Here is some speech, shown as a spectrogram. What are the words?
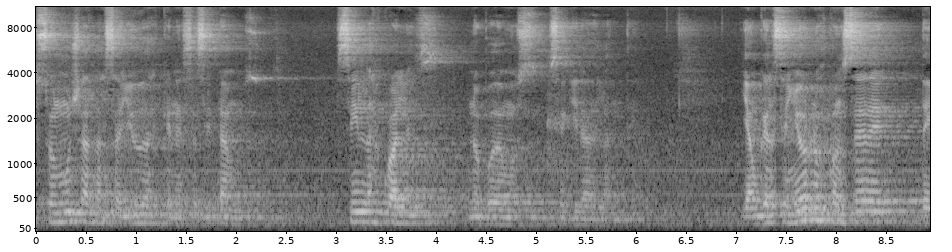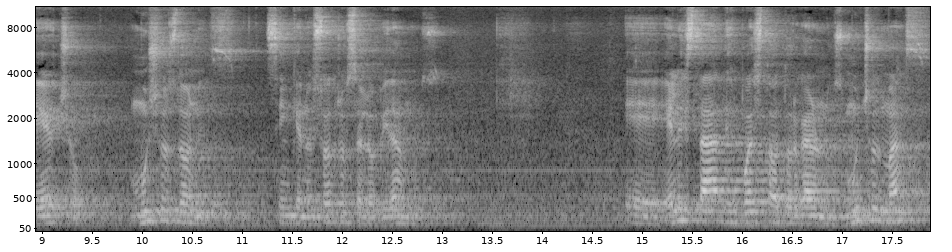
son muchas las ayudas que necesitamos, sin las cuales no podemos seguir adelante. Y aunque el Señor nos concede, de hecho, muchos dones sin que nosotros se lo pidamos, eh, Él está dispuesto a otorgarnos muchos más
